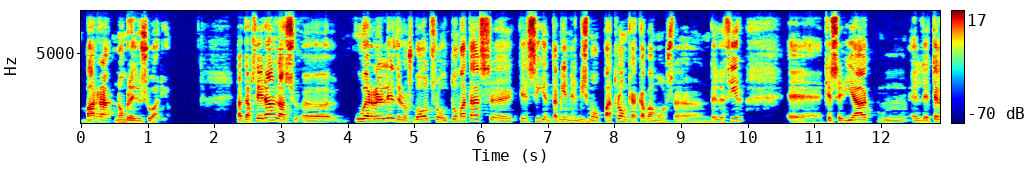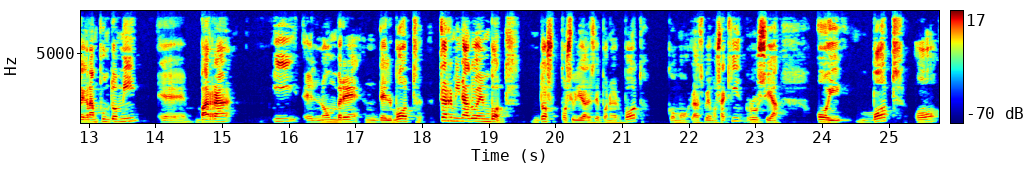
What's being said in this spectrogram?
barra nombre de usuario. La tercera, las eh, URL de los bots o autómatas eh, que siguen también el mismo patrón que acabamos eh, de decir, que sería mm, el de telegram.me barra y el nombre del bot terminado en bot. Dos posibilidades de poner bot, como las vemos aquí, Rusia hoy bot o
